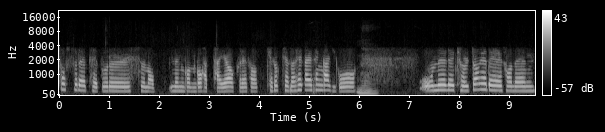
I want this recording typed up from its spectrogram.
촛술에 배부를 순 없는 건 것 같아요. 그래서 계속해서 해갈 생각이고 네. 오늘의 결정에 대해서는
